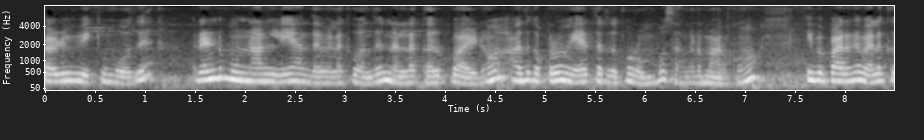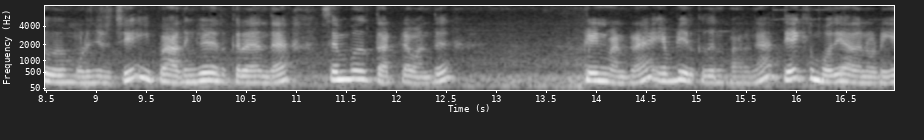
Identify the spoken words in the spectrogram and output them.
கழுவி வைக்கும்போது ரெண்டு மூணு நாள்லேயே அந்த விளக்கு வந்து நல்லா கருப்பாயிடும். அதுக்கப்புறம் ஏற்றுறதுக்கும் ரொம்ப சங்கடமாக இருக்கும். இப்போ பாருங்கள் விளக்கு முடிஞ்சிடுச்சு இப்போ அதுங்க இருக்கிற அந்த செம்பு தட்டை வந்து க்ளீன் பண்ணுறேன் எப்படி இருக்குதுன்னு பாருங்கள் தேய்க்கும் போதே அதனுடைய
